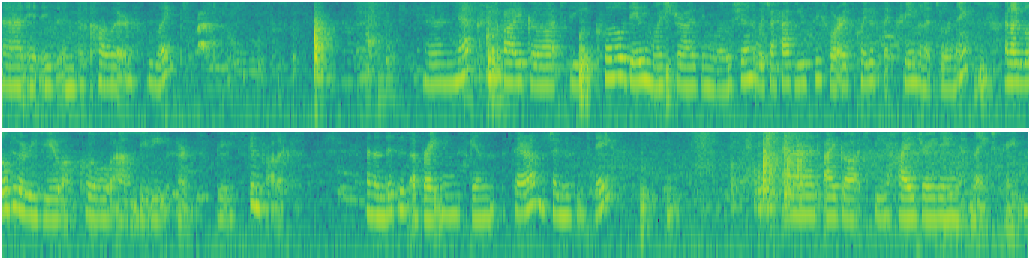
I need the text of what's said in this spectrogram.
And it is in the color Light. And next I got the Quo Daily Moisturizing Lotion, which I have used before. It's quite a thick cream and it's really nice. And I will do a review on Quo um, beauty or beauty skin products. And then this is a brightening skin serum, which I'm using today. And I got the hydrating night cream.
